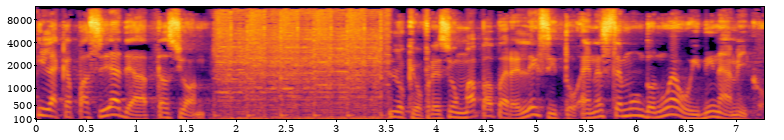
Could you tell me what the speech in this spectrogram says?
y la capacidad de adaptación lo que ofrece un mapa para el éxito en este mundo nuevo y dinámico.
